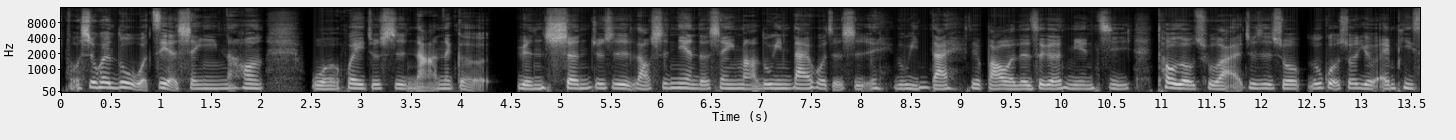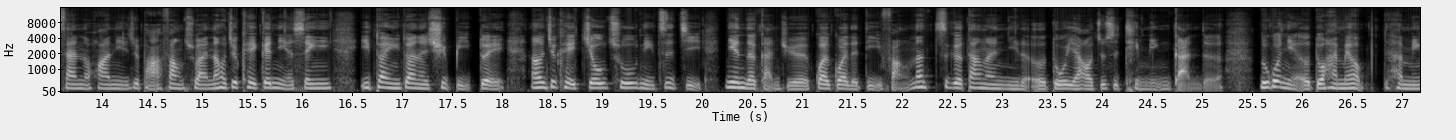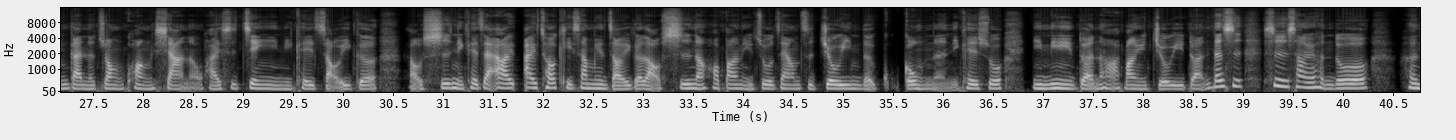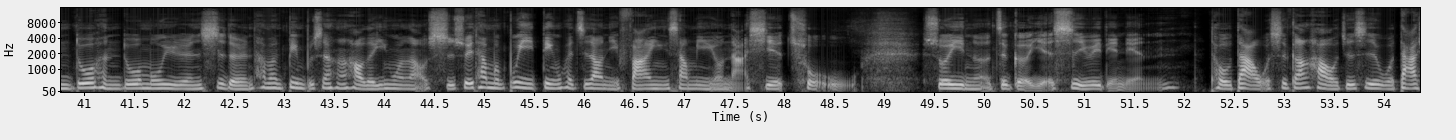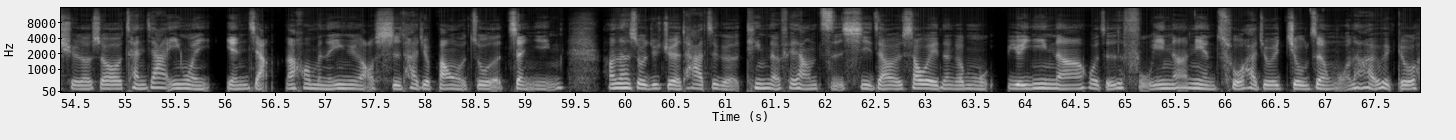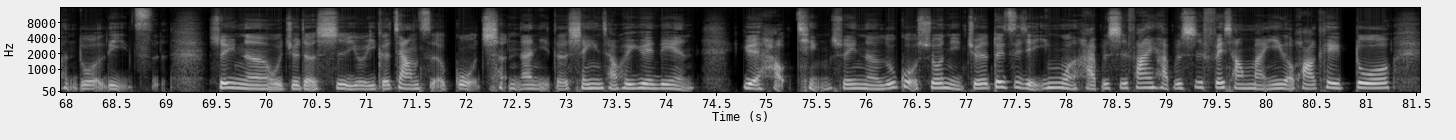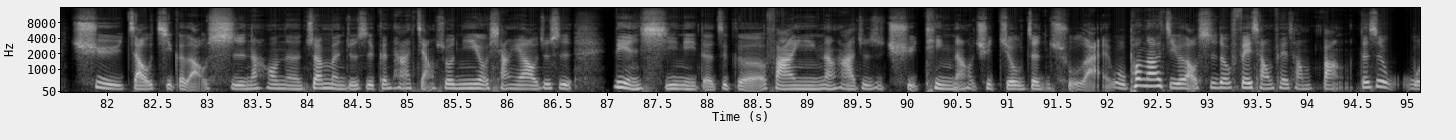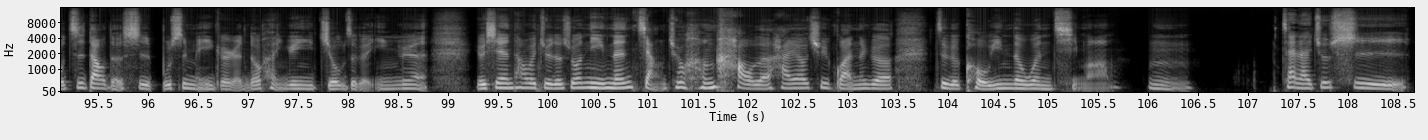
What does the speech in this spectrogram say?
我是会录我自己的声音，然后我会就是拿那个。原声就是老师念的声音嘛，录音带或者是诶录音带，就把我的这个年纪透露出来。就是说，如果说有 M P 三的话，你也就把它放出来，然后就可以跟你的声音一段一段的去比对，然后就可以揪出你自己念的感觉怪怪的地方。那这个当然你的耳朵也要就是挺敏感的。如果你耳朵还没有很敏感的状况下呢，我还是建议你可以找一个老师，你可以在 i iTalki 上面找一个老师，然后帮你做这样。样子纠音的功能，你可以说你念一段的话，帮你纠一段。但是事实上有很多很多很多母语人士的人，他们并不是很好的英文老师，所以他们不一定会知道你发音上面有哪些错误。所以呢，这个也是有一点点。头大，我是刚好就是我大学的时候参加英文演讲，然后我们的英语老师他就帮我做了正音，然后那时候我就觉得他这个听得非常仔细，只要稍微那个母元音啊或者是辅音啊念错，他就会纠正我，然后还会给我很多例子，所以呢，我觉得是有一个这样子的过程，那你的声音才会越练。越好听，所以呢，如果说你觉得对自己的英文还不是发音还不是非常满意的话，可以多去找几个老师，然后呢，专门就是跟他讲说，你有想要就是练习你的这个发音，让他就是去听，然后去纠正出来。我碰到几个老师都非常非常棒，但是我知道的是，不是每一个人都很愿意纠这个音乐。有些人他会觉得说，你能讲就很好了，还要去管那个这个口音。的问题吗？嗯，再来就是，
